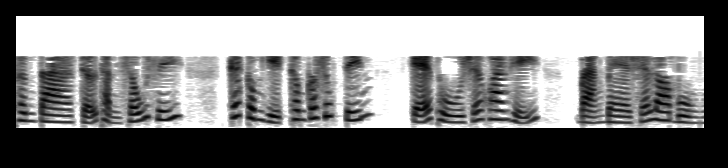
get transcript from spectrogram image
thân ta trở thành xấu xí, các công việc không có xúc tiến, kẻ thù sẽ hoan hỷ, bạn bè sẽ lo buồn.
